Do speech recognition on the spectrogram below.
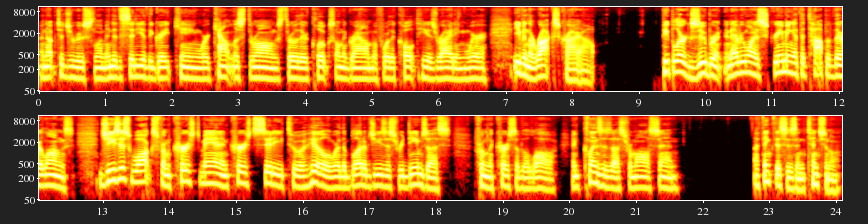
and up to Jerusalem into the city of the great king, where countless throngs throw their cloaks on the ground before the colt he is riding, where even the rocks cry out. People are exuberant and everyone is screaming at the top of their lungs. Jesus walks from cursed man and cursed city to a hill where the blood of Jesus redeems us from the curse of the law and cleanses us from all sin. I think this is intentional.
